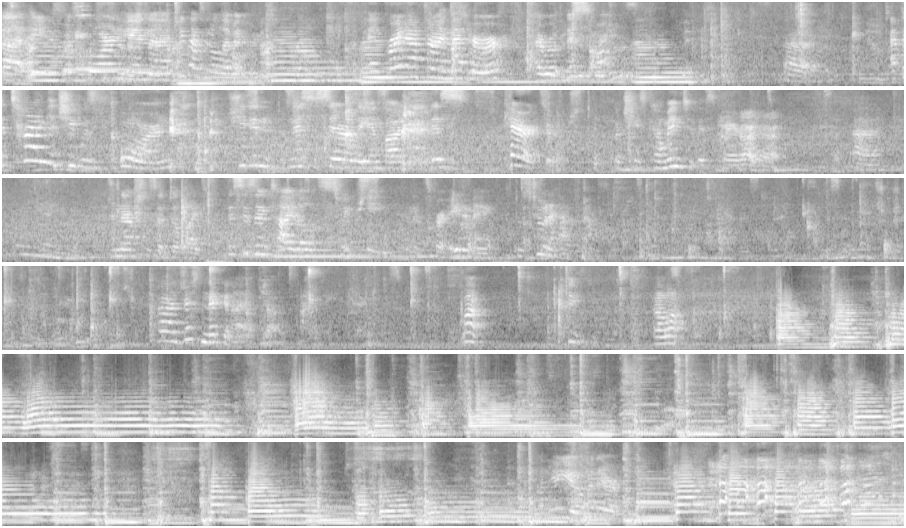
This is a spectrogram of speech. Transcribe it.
was born in uh, 2011. And right after I met her, I wrote this song. Uh, at the time that she was born, she didn't necessarily embody this character, but she's come into this character. Uh, and now she's a delight. This is entitled Sweet Pea, and it's for Ada May, who's two and a half now. Uh, just Nick and I up top. One, two, uh, one. I hear you over there.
